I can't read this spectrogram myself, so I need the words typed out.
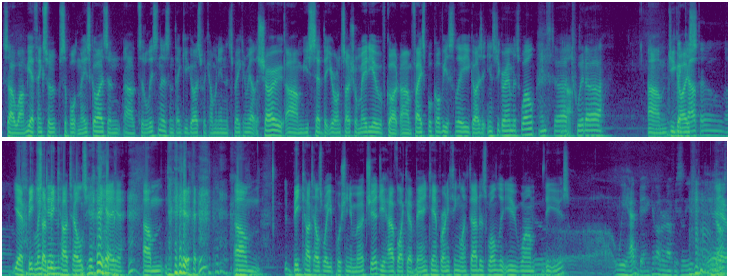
So um, yeah, thanks for supporting these guys and uh, to the listeners, and thank you guys for coming in and speaking about the show. Um, you said that you're on social media. We've got um, Facebook, obviously. You guys at Instagram as well. Insta, Uh, Twitter. Um, do you Big guys? Cartel, uh, Yeah, big so big cartels. Yeah, yeah, yeah. Um, um, big cartels where you're pushing your merch. Yeah, do you have like a Bandcamp or anything like that as well that you um that you use? Uh, we had Bandcamp. I don't know if we still use it. Yeah,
